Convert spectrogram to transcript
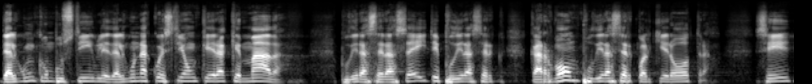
de algún combustible, de alguna cuestión que era quemada. Pudiera ser aceite, pudiera ser carbón, pudiera ser cualquier otra. ¿sí?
